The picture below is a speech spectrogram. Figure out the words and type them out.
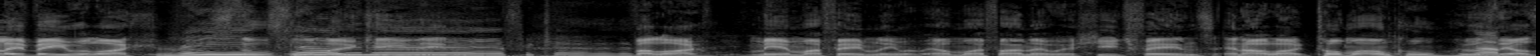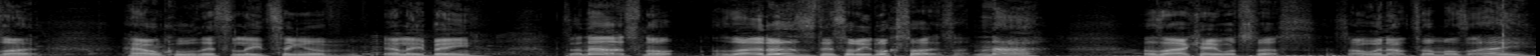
LAB were like still sort of low key then, Africa. but like me and my family, uh, my whānau were huge fans, and I like told my uncle who was Um. there, I was like, "Hey, uncle, that's the lead singer of LAB." He's like, "No, it's not." I was like, "It is. That's what he looks like." He's like, "Nah." I was like, "Okay, what's this?" So I went up to him. I was like, "Hey,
